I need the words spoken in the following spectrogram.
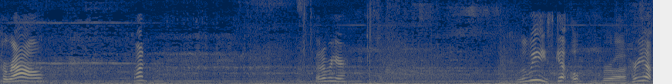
Corral! Come on. Get over here. Luis, get oh bruh, hurry up.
